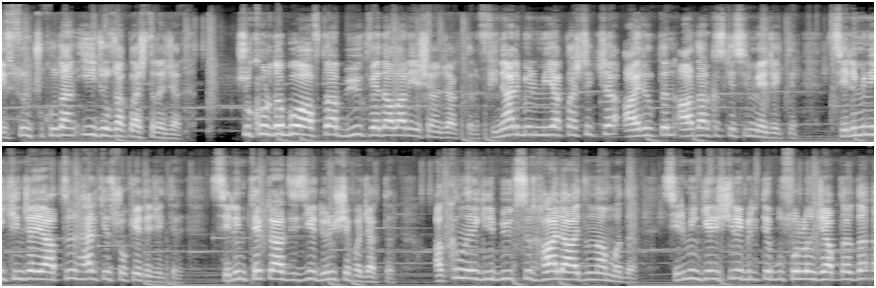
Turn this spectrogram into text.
Efsun çukurdan iyice uzaklaştıracak. Çukur'da bu hafta büyük vedalar yaşanacaktır. Final bölümü yaklaştıkça ayrılıkların ardı arkası kesilmeyecektir. Selim'in ikinci hayatı herkes şok edecektir. Selim tekrar diziye dönüş yapacaktır. Akın'la ilgili büyük sır hala aydınlanmadı. Selim'in gelişiyle birlikte bu soruların cevapları da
